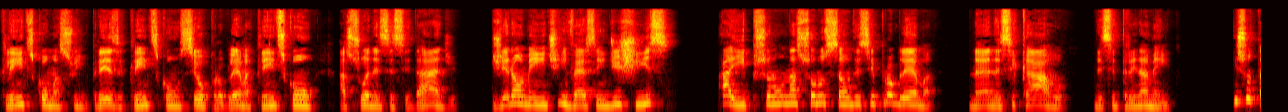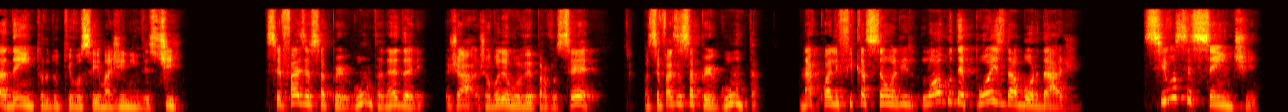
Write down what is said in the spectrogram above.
clientes como a sua empresa, clientes com o seu problema, clientes com a sua necessidade, geralmente investem de X a Y na solução desse problema, né, nesse carro, nesse treinamento. Isso está dentro do que você imagina investir? Você faz essa pergunta, né, Dani? Eu já, já vou devolver para você. Você faz essa pergunta na qualificação ali, logo depois da abordagem. Se você sente,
